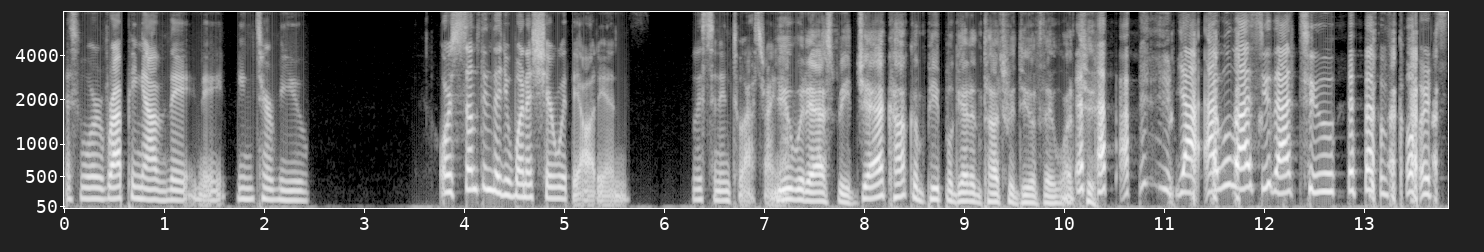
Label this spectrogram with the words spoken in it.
as we're wrapping up the, the interview? Or something that you want to share with the audience listening to us right now. You would ask me, Jack, how can people get in touch with you if they want to? yeah, I will ask you that too, of course.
